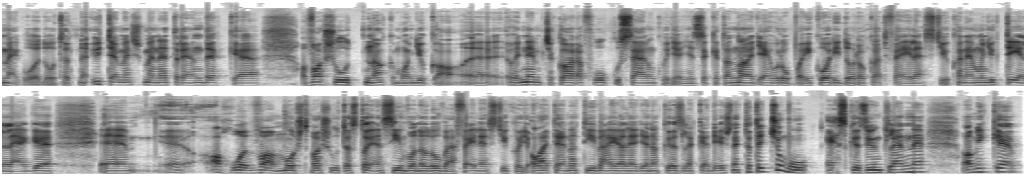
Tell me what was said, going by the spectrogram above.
megoldódhatna. Ütemes menetrendekkel, a vasútnak mondjuk, a, hogy nem csak arra fókuszálunk, hogy ezeket a nagy európai koridorokat fejlesztjük, hanem mondjuk tényleg eh, ahol van most vasút, azt olyan színvonalúvá fejlesztjük, hogy alternatívája legyen a közlekedésnek. Tehát egy csomó eszközünk lenne, amikkel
